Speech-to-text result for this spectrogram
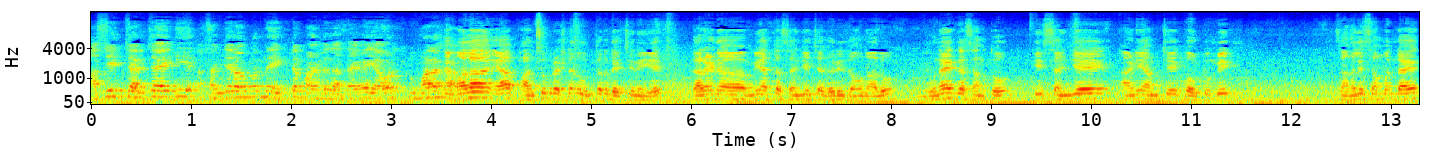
अशी एक चर्चा आहे की संजय राऊतांना एकटं पाडलं जात आहे का? यावर तुम्हाला मला या फालतू प्रश्नाला उत्तर द्यायची नाहीये. कारण मी आता संजयच्या घरी जाऊन आलो. पुन्हा एकदा सांगतो की संजय आणि आमचे कौटुंबिक चांगले संबंध आहेत.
